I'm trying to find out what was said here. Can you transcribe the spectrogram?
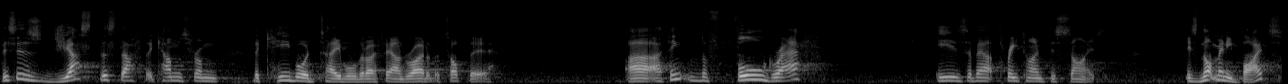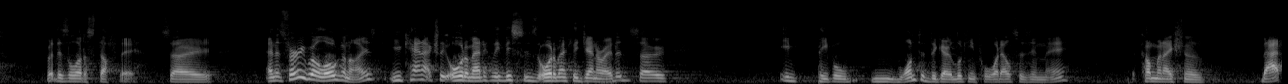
This is just the stuff that comes from the keyboard table that I found right at the top there. Uh, I think the full graph is about three times this size. It's not many bytes, but there's a lot of stuff there. So, and it's very well organized. You can actually automatically, this is automatically generated. So if people wanted to go looking for what else is in there, a combination of that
